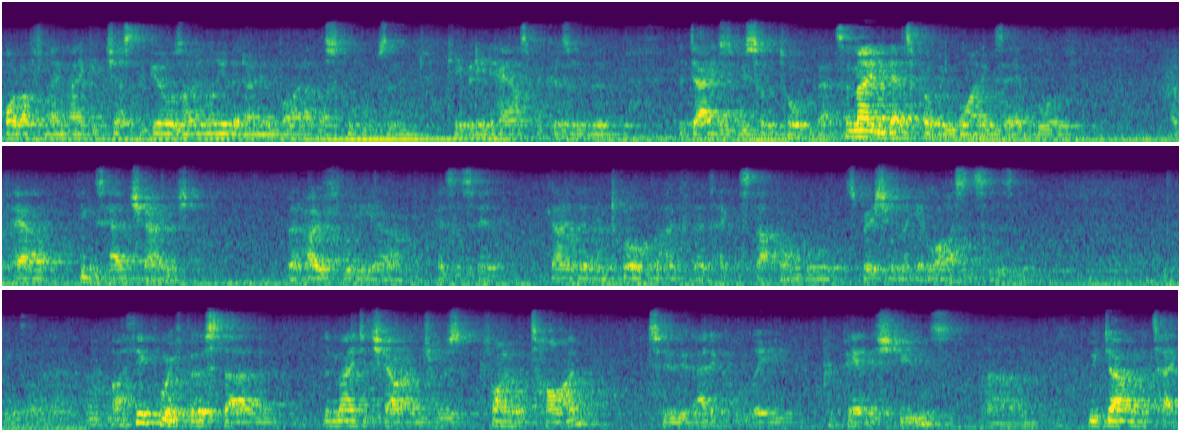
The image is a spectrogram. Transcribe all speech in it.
Quite often they make it just the girls only, they don't invite other schools and keep it in-house because of the, the dangers we sort of talk about. So maybe that's probably one example of, of how things have changed. But hopefully, um, as I said, going 11 and 12, I hope they take the stuff on board, especially when they get licences and things like that. I think when we first started, the major challenge was finding the time to adequately prepare the students. Um, we don't want to take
